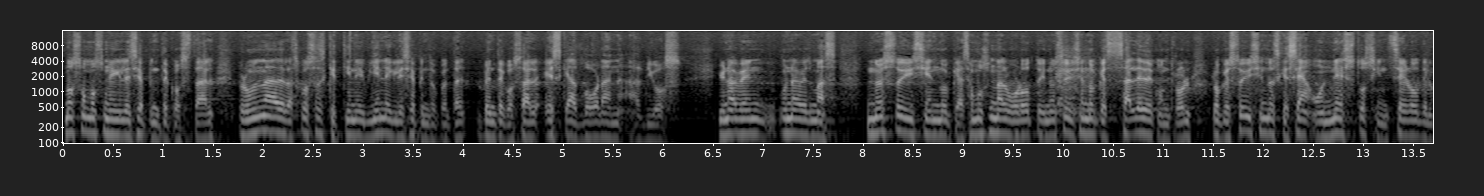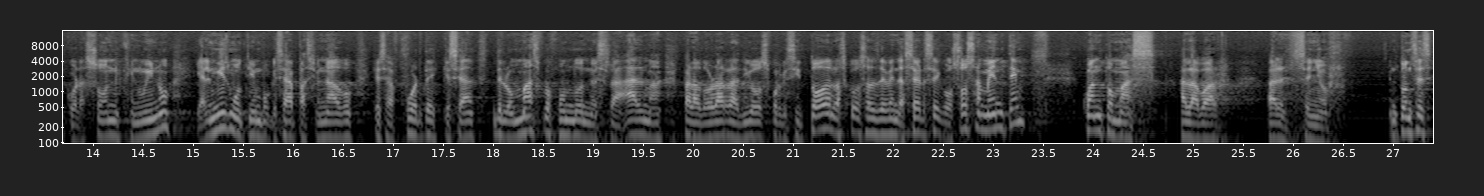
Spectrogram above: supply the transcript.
No somos una iglesia pentecostal, pero una de las cosas que tiene bien la iglesia pentecostal es que adoran a Dios. Y una vez, una vez más, no estoy diciendo que hacemos un alboroto y no estoy diciendo que sale de control. Lo que estoy diciendo es que sea honesto, sincero, del corazón, genuino y al mismo tiempo que sea apasionado, que sea fuerte, que sea de lo más profundo de nuestra alma para adorar a Dios. Porque si todas las cosas deben de hacerse gozosamente, ¿cuánto más alabar al Señor? Entonces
